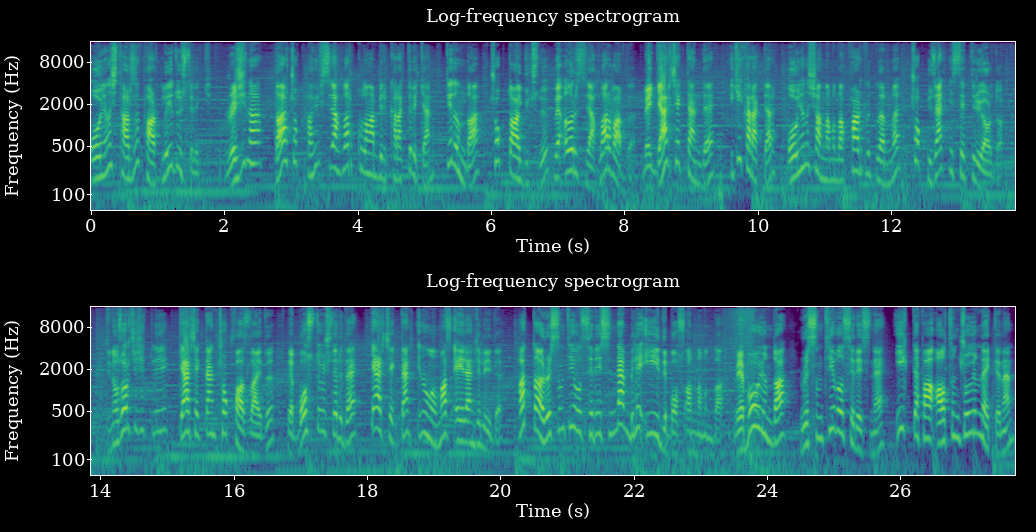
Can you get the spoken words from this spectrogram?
oynanış tarzı farklıydı üstelik. Regina daha çok hafif silahlar kullanan bir karakter iken Dylan'da çok daha güçlü ve ağır silahlar vardı. Ve gerçekten de iki karakter oynanış anlamında farklılıklarını çok güzel hissettiriyordu. Dinozor çeşitliliği gerçekten çok fazlaydı ve boss dövüşleri de gerçekten inanılmaz eğlenceliydi. Hatta Resident Evil serisinden bile iyiydi boss anlamında. Ve bu oyunda Resident Evil serisine ilk defa 6. oyunla eklenen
